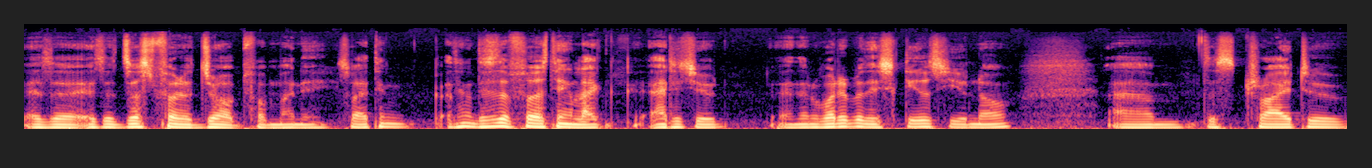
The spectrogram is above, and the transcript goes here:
as a as a just for a job for money. So i think i think this is the first thing like attitude. And then whatever the skills you know um, just try to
